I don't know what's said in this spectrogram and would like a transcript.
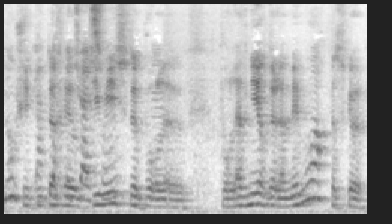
Non, je suis tout à fait optimiste pour le, pour l'avenir de la mémoire, parce que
